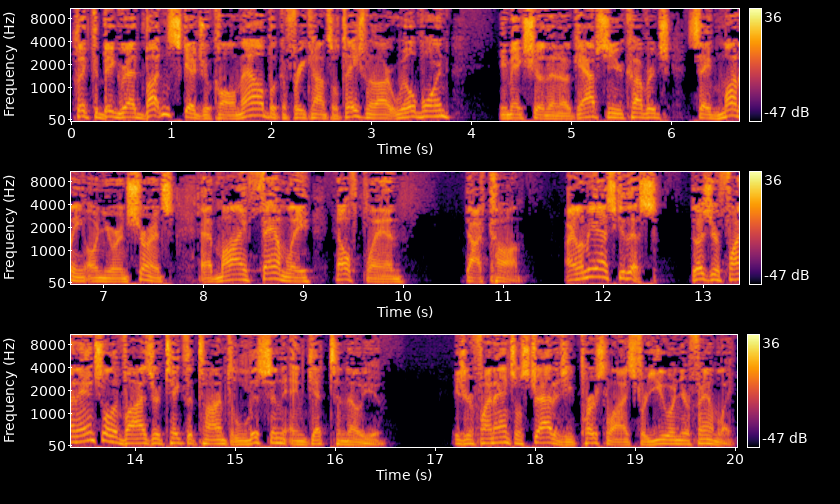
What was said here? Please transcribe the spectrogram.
Click the big red button, schedule call now, book a free consultation with Art Wilborn. He makes sure there are no gaps in your coverage. Save money on your insurance at myfamilyhealthplan.com. All right, let me ask you this. Does your financial advisor take the time to listen and get to know you? Is your financial strategy personalized for you and your family?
